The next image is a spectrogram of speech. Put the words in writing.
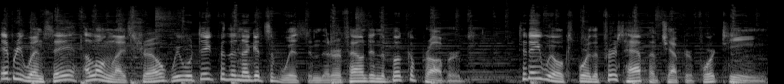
Every Wednesday, along life's trail, we will dig for the nuggets of wisdom that are found in the book of Proverbs. Today, we'll explore the first half of chapter 14.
